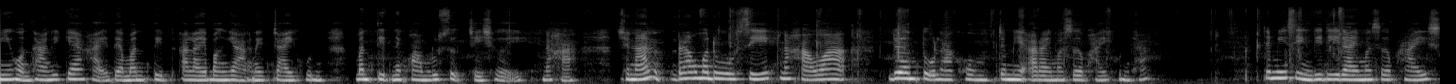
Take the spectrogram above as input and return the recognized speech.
มีหนทางที่แก้ไข แต่มันติดอะไรบางอย่างในใจคุณ มันติดในความรู้สึกเฉยๆนะคะ ฉะนั้นเรามาดูซินะคะว่าเดือนตุลาคมจะมีอะไรมาเซอร์ไพรส์คุณคะ จะมีสิ่งดี ๆ ใดมาเซอร์ไพรส์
